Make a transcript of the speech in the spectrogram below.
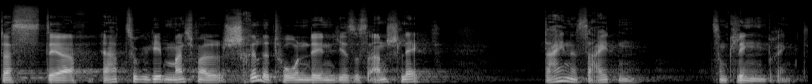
dass der, ja, zugegeben manchmal schrille Ton, den Jesus anschlägt, deine Seiten zum Klingen bringt.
